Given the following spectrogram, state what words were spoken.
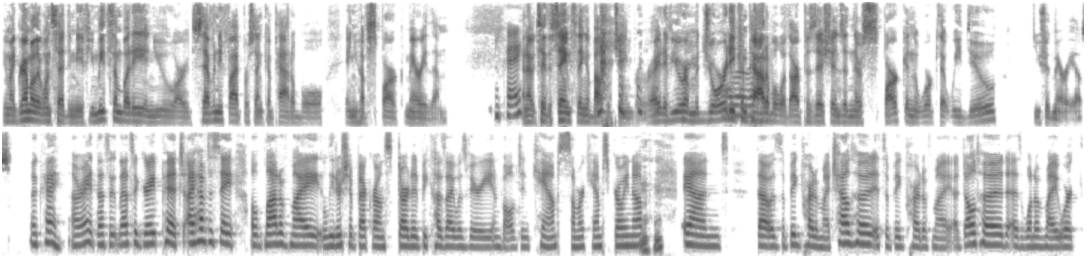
You know, my grandmother once said to me, if you meet somebody and you are 75% compatible and you have spark, marry them. Okay. And I would say the same thing about the chamber, right? If you are majority compatible it. with our positions and there's spark in the work that we do, you should marry us. Okay. All right. That's a that's a great pitch. I have to say a lot of my leadership background started because I was very involved in camps, summer camps growing up. Mm-hmm. And that was a big part of my childhood. It's a big part of my adulthood as one of my work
